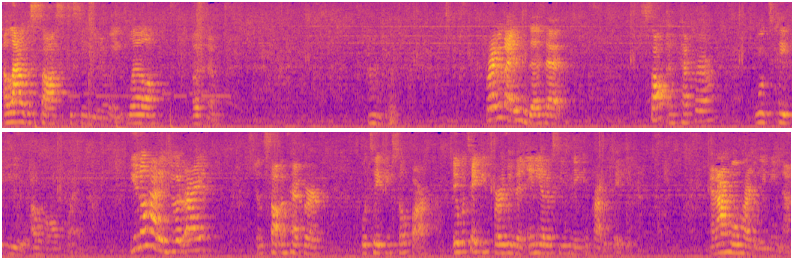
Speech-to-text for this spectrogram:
allow the sauce to season your wings. Well, okay. Mm. For everybody who does that, salt and pepper will take you a long way. You know how to do it right, and salt and pepper will take you so far. It will take you further than any other seasoning can probably take you. And I wholeheartedly mean that.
